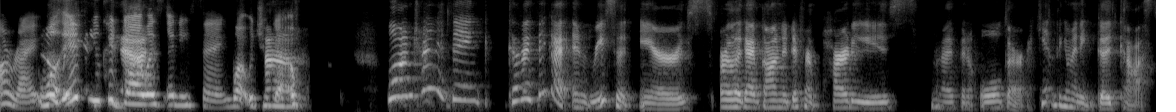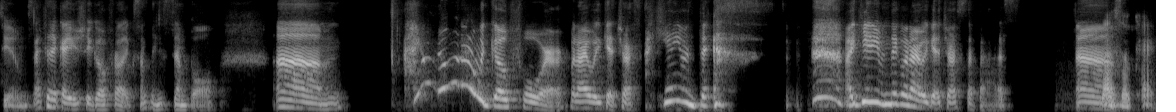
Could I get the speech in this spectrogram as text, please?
all right. No, Well, if you could that. go as anything, what would you go? Uh, well, I'm trying to think because I think I, in recent years, or like I've gone to different parties when I've been older. I can't think of any good costumes. I feel like I usually go for like something simple. Um, I don't know what I would go for, but I would get dressed. I can't even think. I can't even think what I would get dressed up as. Um, That's okay.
